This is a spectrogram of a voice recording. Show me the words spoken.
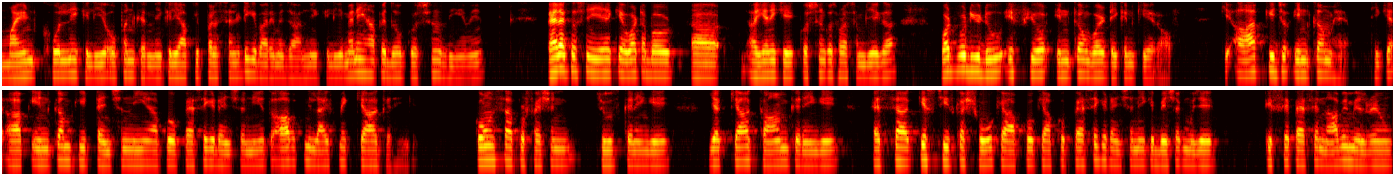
माइंड खोलने के लिए ओपन करने के लिए, आपकी पर्सनैलिटी के बारे में जानने के लिए मैंने यहाँ पे दो क्वेश्चन दिए हुए पहला क्वेश्चन ये है कि व्हाट अबाउट यानी कि क्वेश्चन को थोड़ा समझिएगा। What would you do if your income were taken care of कि आपकी जो इनकम है, ठीक है, आपकी इनकम की टेंशन नहीं है, आपको पैसे की टेंशन नहीं है तो आप अपनी लाइफ में क्या करेंगे? कौन सा प्रोफेशन चूज़ करेंगे या क्या काम करेंगे, ऐसा किस चीज़ का शौक है आपको कि आपको पैसे की टेंशन नहीं कि बेशक मुझे इससे पैसे ना भी मिल रहे हों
